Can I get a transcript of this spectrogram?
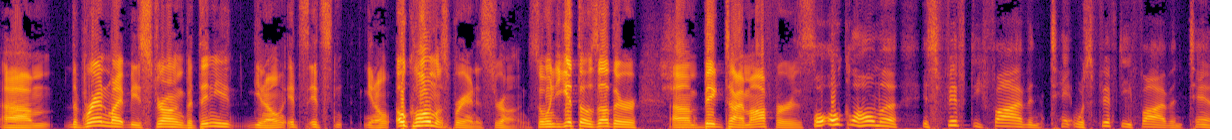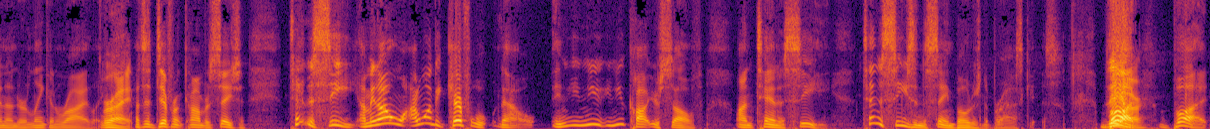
um, the brand might be strong, but then you you know it's it's you know Oklahoma's brand is strong. So when you get those other um, big time offers, Well, Oklahoma is 55 and 10 was 55 and 10 under Lincoln Riley. Right. That's a different conversation. Tennessee, I mean, I, I want to be careful now. And you, you, and you caught yourself on Tennessee. Tennessee's in the same boat as Nebraska is. They but, are. But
